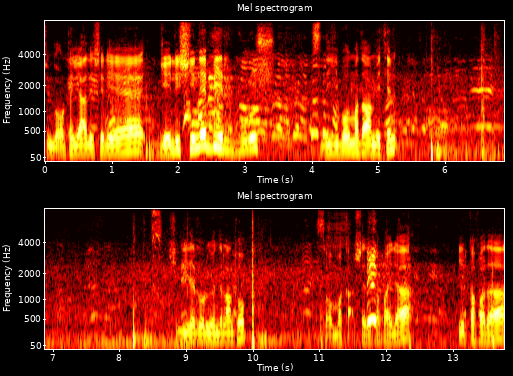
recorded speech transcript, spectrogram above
Şimdi orta geldi içeriye. Gelişine bir vuruş. İstediği gibi olmadı Ahmet'in. Şimdi ileri doğru gönderilen top. Savunma karşıladı kafayla. Bir kafada.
